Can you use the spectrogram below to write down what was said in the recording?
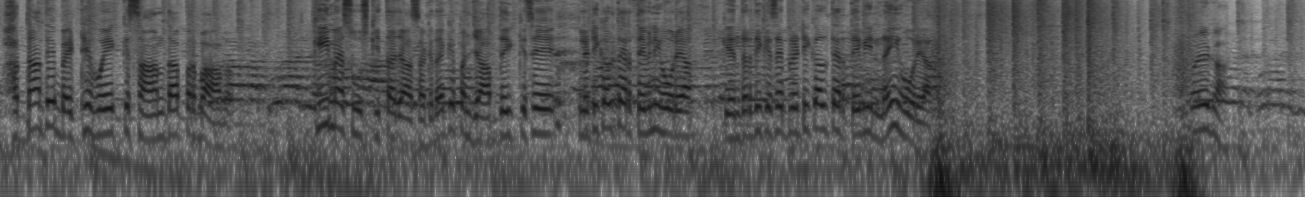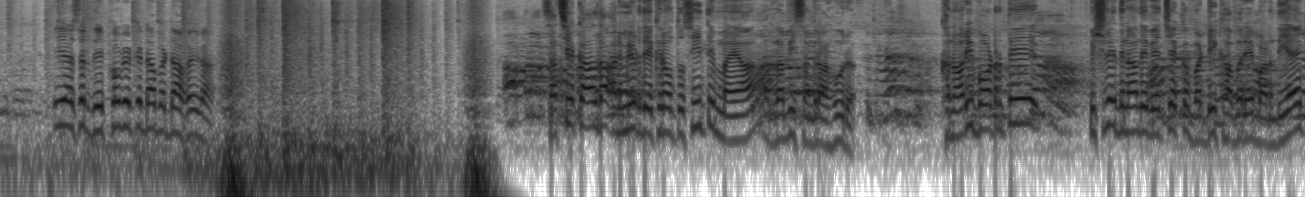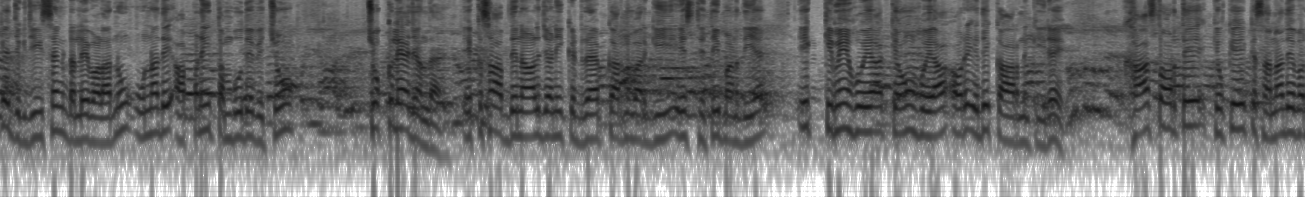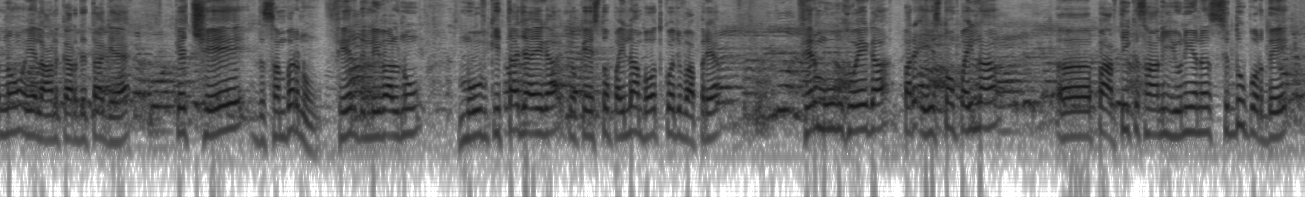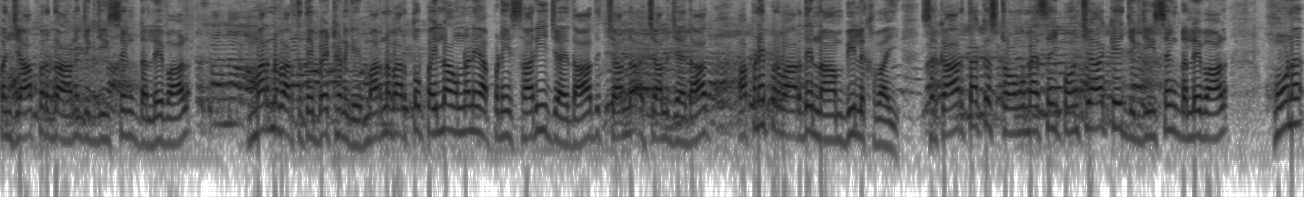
ਹੱਦਾਂ ਤੇ ਬੈਠੇ ਹੋਏ ਕਿਸਾਨ ਦਾ ਪ੍ਰਭਾਵ ਕੀ ਮਹਿਸੂਸ ਕੀਤਾ ਜਾ ਸਕਦਾ ਕਿ ਪੰਜਾਬ ਦੇ ਕਿਸੇ ਪੋਲੀਟੀਕਲ ਧਿਰ ਤੇ ਵੀ ਨਹੀਂ ਹੋ ਰਿਹਾ ਕੇਂਦਰ ਦੀ ਕਿਸੇ ਪੋਲੀਟੀਕਲ ਧਿਰ ਤੇ ਵੀ ਨਹੀਂ ਹੋ ਰਿਹਾ? ਹੋਏਗਾ। ਇਹ ਅਸਰ ਦੇਖੋਗੇ ਕਿੱਡਾ ਵੱਡਾ ਹੋਏਗਾ। ਸਤਿ ਸ਼੍ਰੀ ਅਕਾਲ ਦਾ ਅਨਮਿਊਟ ਦੇਖ ਰਹੇ ਹੋ ਤੁਸੀਂ ਤੇ ਮੈਂ ਆ ਰਵੀ ਸੰਗਰਾਹੁਰ। ਖਨੌਰੀ ਬਾਰਡਰ ਤੇ ਪਿਛਲੇ ਦਿਨਾਂ ਦੇ ਵਿੱਚ ਇੱਕ ਵੱਡੀ ਖਬਰ ਇਹ ਬਣਦੀ ਹੈ ਕਿ ਜਗਜੀਤ ਸਿੰਘ ਡੱਲੇਵਾਲਾ ਨੂੰ ਉਹਨਾਂ ਦੇ ਆਪਣੇ ਤੰਬੂ ਦੇ ਵਿੱਚੋਂ ਚੁੱਕ ਲਿਆ ਜਾਂਦਾ ਹੈ। ਇੱਕ ਹਿਸਾਬ ਦੇ ਨਾਲ ਜਾਨੀ ਕਿਡਨੈਪ ਕਰਨ ਵਰਗੀ ਇਹ ਸਥਿਤੀ ਬਣਦੀ ਹੈ। ਇਹ ਕਿਵੇਂ ਹੋਇਆ, ਕਿਉਂ ਹੋਇਆ ਔਰ ਇਹਦੇ ਕਾਰਨ ਕੀ ਰਹੇ? ਖਾਸ ਤੌਰ ਤੇ ਕਿਉਂਕਿ ਕਿਸਾਨਾਂ ਦੇ ਵੱਲੋਂ ਇਹ ਐਲਾਨ ਕਰ ਦਿੱਤਾ ਗਿਆ ਕਿ 6 ਦਸੰਬਰ ਨੂੰ ਫੇਰ ਦਿੱਲੀ ਵੱਲ ਨੂੰ ਮੂਵ ਕੀਤਾ ਜਾਏਗਾ ਕਿਉਂਕਿ ਇਸ ਤੋਂ ਪਹਿਲਾਂ ਬਹੁਤ ਕੁਝ ਵਾਪਰਿਆ। ਫਿਰ ਮੂਵ ਹੋਏਗਾ, ਪਰ ਇਸ ਤੋਂ ਪਹਿਲਾਂ ਭਾਰਤੀ ਕਿਸਾਨ ਯੂਨੀਅਨ ਸਿੱਧੂਪੁਰ ਦੇ ਪੰਜਾਬ ਪ੍ਰਧਾਨ ਜਗਜੀਤ ਸਿੰਘ ਡੱਲੇਵਾਲ ਮਰਨ ਵਰਤ ਤੇ ਬੈਠਣਗੇ। ਮਰਨ ਵਰਤ ਤੋਂ ਪਹਿਲਾਂ ਉਹਨਾਂ ਨੇ ਆਪਣੀ ਸਾਰੀ ਜਾਇਦਾਦ, ਚੱਲ ਅਚਲ ਜਾਇਦਾਦ ਆਪਣੇ ਪਰਿਵਾਰ ਦੇ ਨਾਮ ਵੀ ਲਿਖਵਾਈ। ਸਰਕਾਰ ਤੱਕ ਸਟਰੋਂਗ ਮੈਸੇਜ ਪਹੁੰਚਿਆ ਕਿ ਜਗਜੀਤ ਸਿੰਘ ਡੱਲੇਵਾਲ ਹੁਣ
